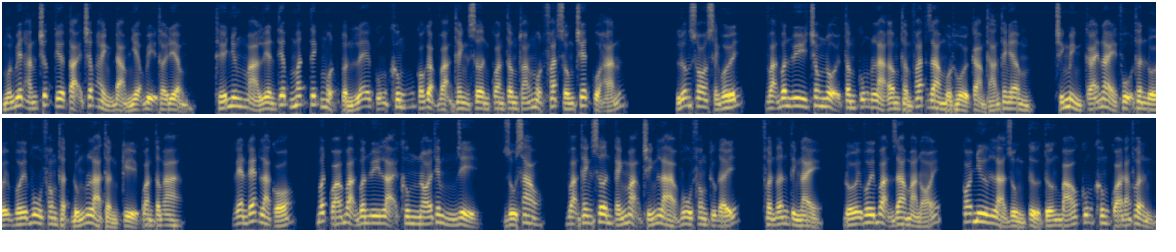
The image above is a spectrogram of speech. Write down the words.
muốn biết hắn trước kia tại chấp hành đảm nhiệm bị thời điểm, thế nhưng mà liên tiếp mất tích một tuần lễ cũng không có gặp vạn thanh sơn quan tâm thoáng một phát sống chết của hắn. Lưỡng so sánh với, vạn vân uy trong nội tâm cũng là âm thầm phát ra một hồi cảm thán thanh âm, chính mình cái này phụ thân đối với vu phong thật đúng là thần kỳ quan tâm a. Ghen ghét là có, bất quá vạn vân uy lại không nói thêm gì, dù sao vạn thanh sơn cánh mạng chính là vu phong cứu đấy, phần ân tình này, đối với vạn gia mà nói, coi như là dùng tử tướng báo cũng không quá đáng phần,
